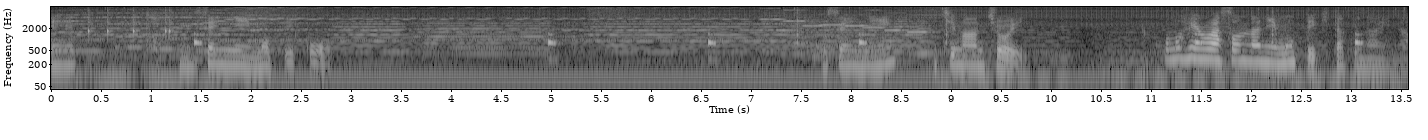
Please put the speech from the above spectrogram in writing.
えー、っと2000人持っていこう。5000人？1万ちょい。この辺はそんなに持っていきたくないな。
